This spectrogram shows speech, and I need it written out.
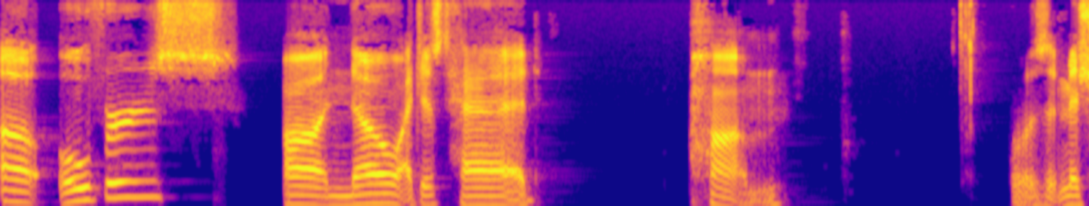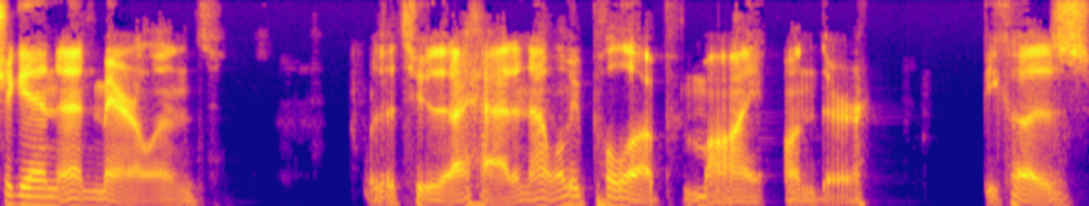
Uh, overs. Uh, no, I just had, um, what was it? Michigan and Maryland were the two that I had. And now let me pull up my under because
